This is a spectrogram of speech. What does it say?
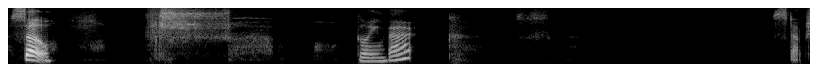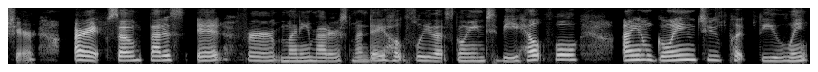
so going back. Stop share. All right, so that is it for Money Matters Monday. Hopefully that's going to be helpful. I am going to put the link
